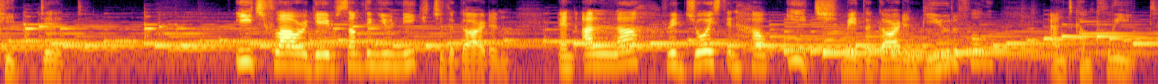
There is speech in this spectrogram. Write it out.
He did. Each flower gave something unique to the garden, and Allah rejoiced in how each made the garden beautiful and complete.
